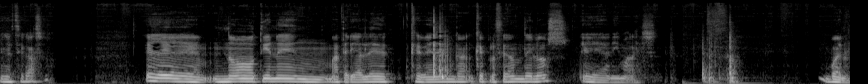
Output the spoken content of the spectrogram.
en este caso, eh, no tienen materiales que vengan, que procedan de los eh, animales. Bueno,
